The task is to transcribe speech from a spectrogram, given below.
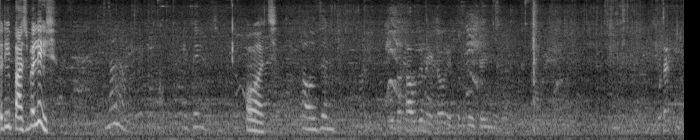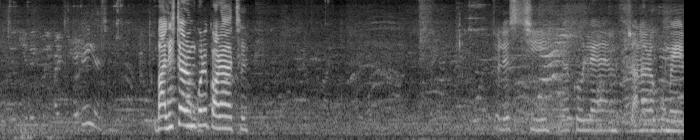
এটি পাঁচ বালিশ? ও আচ্ছা। ওটা থাউজেন্ড এটাও এর থেকে এটাই নেব। ওটা কি? এটাই আছে। বালিশটা ওরম করে করা আছে। চলে এসছি। দেখো ল্যাম্প নানা রকমের।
